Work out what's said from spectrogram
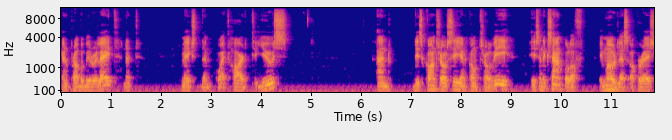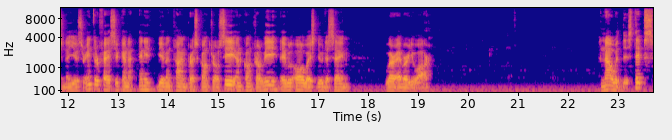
can probably relate that makes them quite hard to use. And this Control C and Control V is an example of a modeless operation, a user interface. You can at any given time press Control C and Control V. They will always do the same wherever you are. And now with these tips,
